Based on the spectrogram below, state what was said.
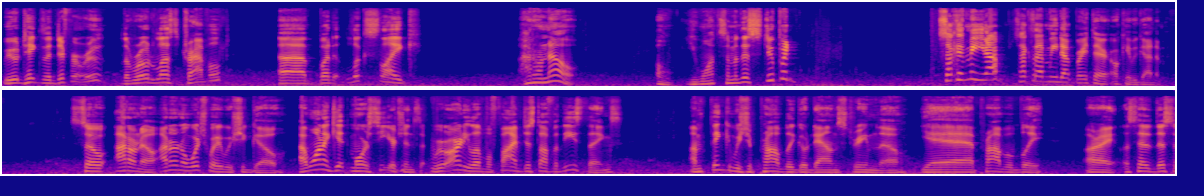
We would take the different route, the road less traveled. Uh, but it looks like... I don't know. Oh, you want some of this, stupid? Suck his meat up! Suck that meat up right there. Okay, we got him. So, I don't know. I don't know which way we should go. I want to get more sea urchins. We're already level 5 just off of these things. I'm thinking we should probably go downstream, though. Yeah, probably. All right, let's head this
